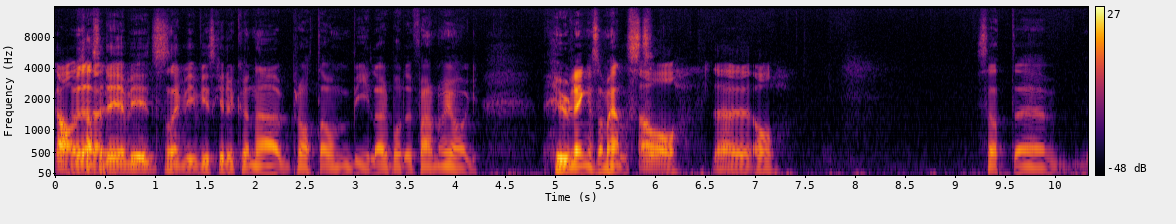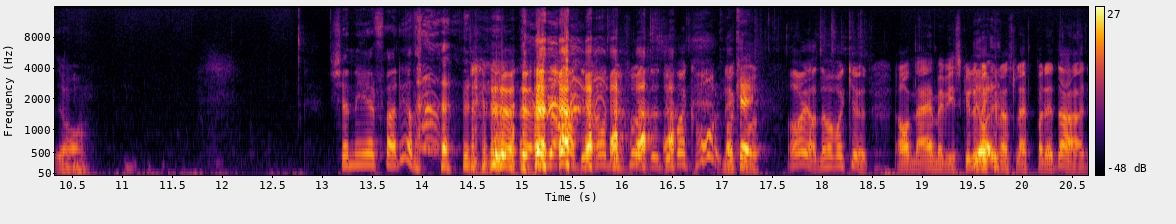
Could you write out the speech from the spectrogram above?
Ja, men alltså det, vi, sagt, vi, vi skulle kunna prata om bilar, både Färna och jag, hur länge som helst. Ja, det här, ja. Så att, eh, ja. Känner ni er färdiga där? ja, du, ja du, får- du, du var kvar Nico. Okej. Ja, ja, det var kul. Ja, nej, men vi skulle Ja. väl kunna släppa det där.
